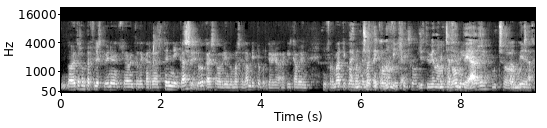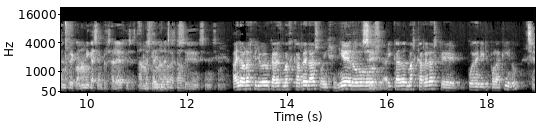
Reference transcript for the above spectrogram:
Normalmente son perfiles que vienen generalmente de carreras técnicas, Sí. ¿no? Cada vez se va abriendo más el ámbito porque aquí caben informáticos, Hay matemáticos, físicos... Yo estoy viendo mucha gente ADE, mucho, mucha gente económicas y empresariales que se están Que metiendo en esto. Sí, sí, sí. Ahí la verdad es que yo veo cada vez más carreras o ingenieros, hay cada vez más carreras que pueden ir por aquí, ¿no? Sí.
